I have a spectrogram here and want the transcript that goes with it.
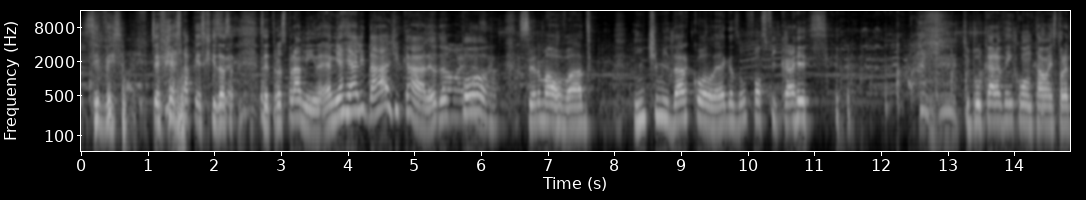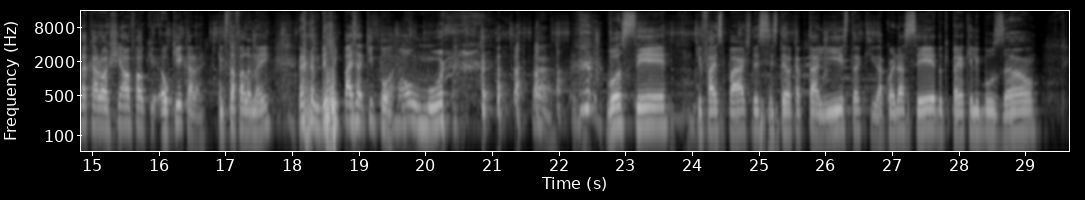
Você fez, você fez essa pesquisa, você trouxe pra mim, né? É a minha realidade, cara. Eu, eu, porra. Ser malvado, intimidar colegas ou falsificar receita. Tipo, o cara vem contar uma história da carochinha, ela fala, o quê? é o que, cara? O que você tá falando aí? Me deixa em paz aqui, porra. Mau humor. Você que faz parte desse sistema capitalista, que acorda cedo, que pega aquele busão,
